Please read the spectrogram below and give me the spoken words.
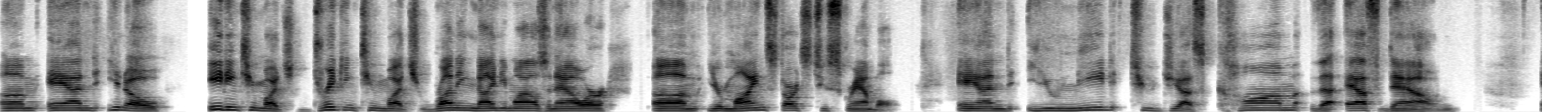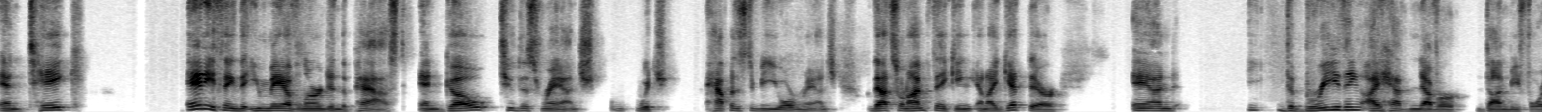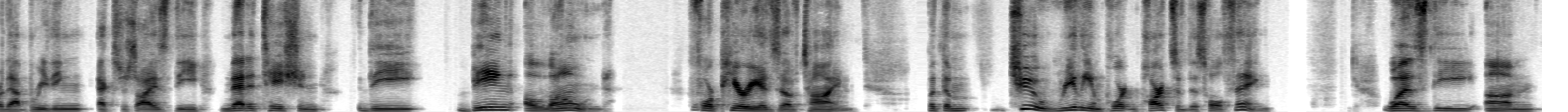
Um, and, you know, eating too much, drinking too much, running 90 miles an hour, um, your mind starts to scramble and you need to just calm the F down and take anything that you may have learned in the past and go to this ranch, which happens to be your ranch. That's what I'm thinking. And I get there and the breathing I have never done before, that breathing exercise, the meditation, the being alone for periods of time. But the two really important parts of this whole thing was the um,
